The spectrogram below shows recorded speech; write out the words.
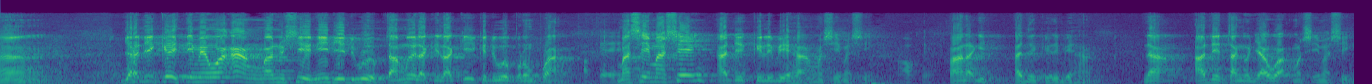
ha. Jadi keistimewaan manusia ni dia dua. Pertama laki-laki, kedua perempuan. Okey. Masing-masing ada kelebihan masing-masing. oke Faham tak lagi? Ada kelebihan. Nah, ada tanggungjawab masing-masing.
